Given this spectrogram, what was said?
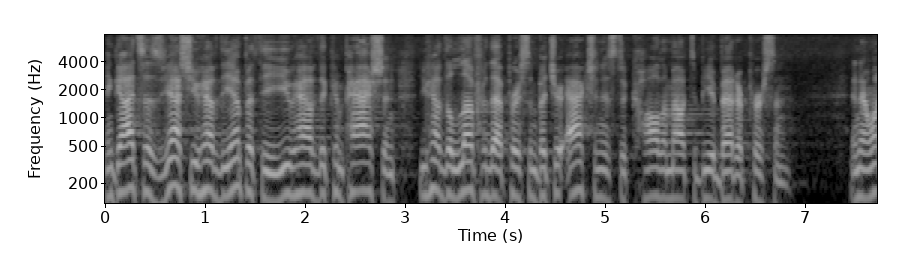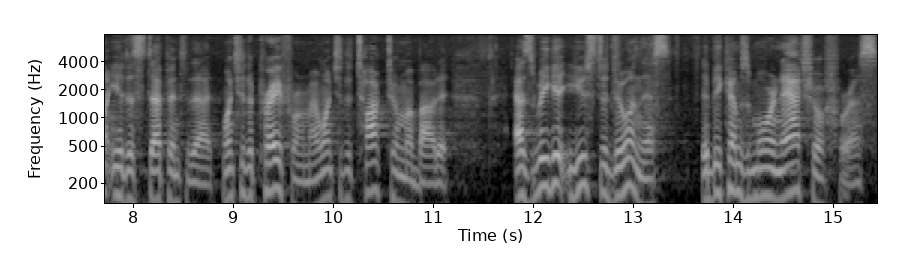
And God says, Yes, you have the empathy, you have the compassion, you have the love for that person, but your action is to call them out to be a better person. And I want you to step into that. I want you to pray for them. I want you to talk to them about it. As we get used to doing this, it becomes more natural for us.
